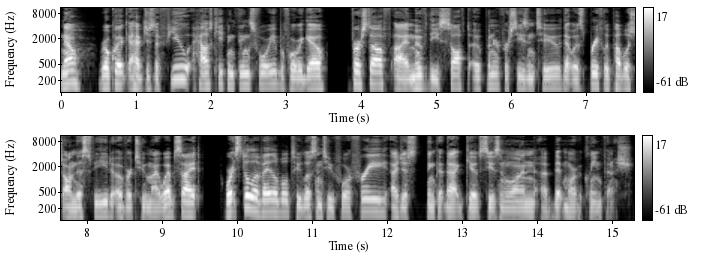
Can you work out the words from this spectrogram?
Now, real quick, I have just a few housekeeping things for you before we go. First off, I moved the soft opener for season two that was briefly published on this feed over to my website where it's still available to listen to for free. I just think that that gives season one a bit more of a clean finish.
